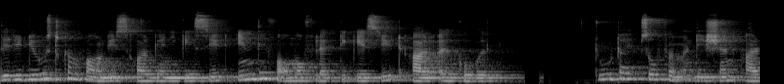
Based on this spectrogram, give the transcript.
the reduced compound is organic acid in the form of lactic acid or alcohol. Two types of fermentation are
